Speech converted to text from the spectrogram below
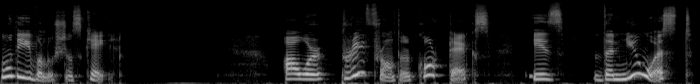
on the evolution scale. Our prefrontal cortex is the newest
